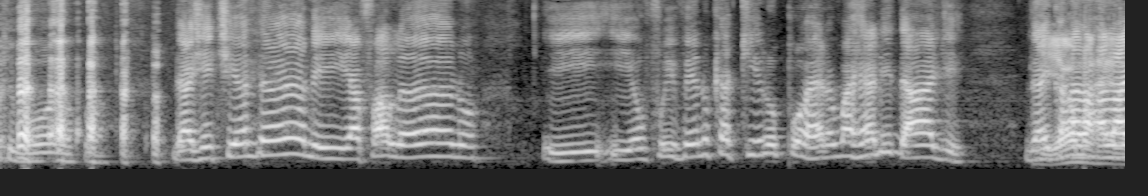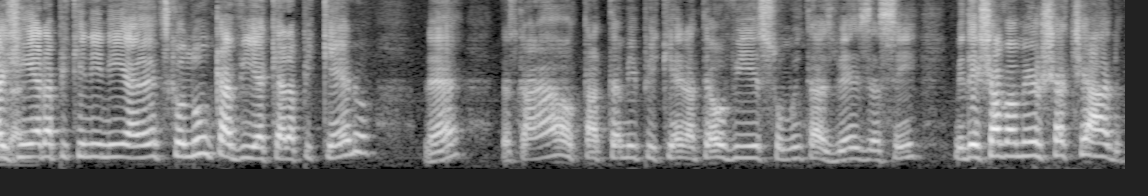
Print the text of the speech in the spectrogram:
kimono, pô. Daí a gente ia andando, ia falando, e, e eu fui vendo que aquilo, pô, era uma realidade. Daí E é aquela- a lajinha era pequenininha antes, que eu nunca via que era pequeno, né? Os caras, ah, o tatame pequeno, até eu vi isso muitas vezes assim, me deixava meio chateado.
